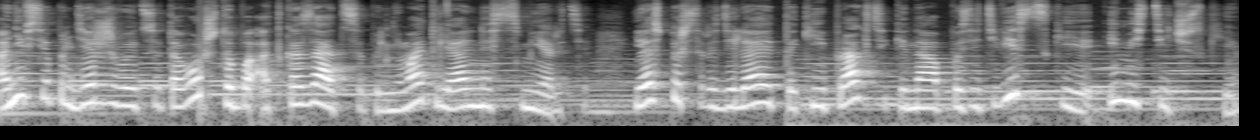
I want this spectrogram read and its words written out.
Они все придерживаются того, чтобы отказаться принимать реальность смерти. Ясперс разделяет такие практики на позитивистские и мистические.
